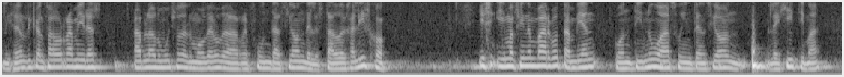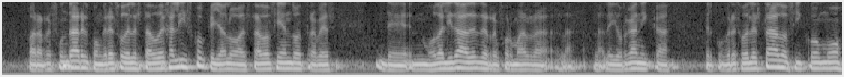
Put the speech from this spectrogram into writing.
el ingeniero Enrique Alfaro Ramírez, ha hablado mucho del modelo de la refundación del Estado de Jalisco. Y, y más sin embargo, también continúa su intención legítima para refundar el Congreso del Estado de Jalisco, que ya lo ha estado haciendo a través de modalidades de reformar la, ley orgánica del Congreso del Estado, así como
